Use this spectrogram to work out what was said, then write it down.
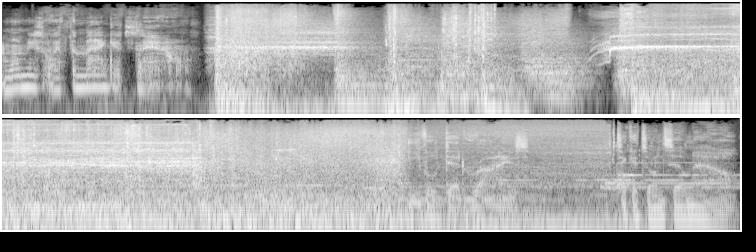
Mommy's with the maggots now. Tickets on sale now.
